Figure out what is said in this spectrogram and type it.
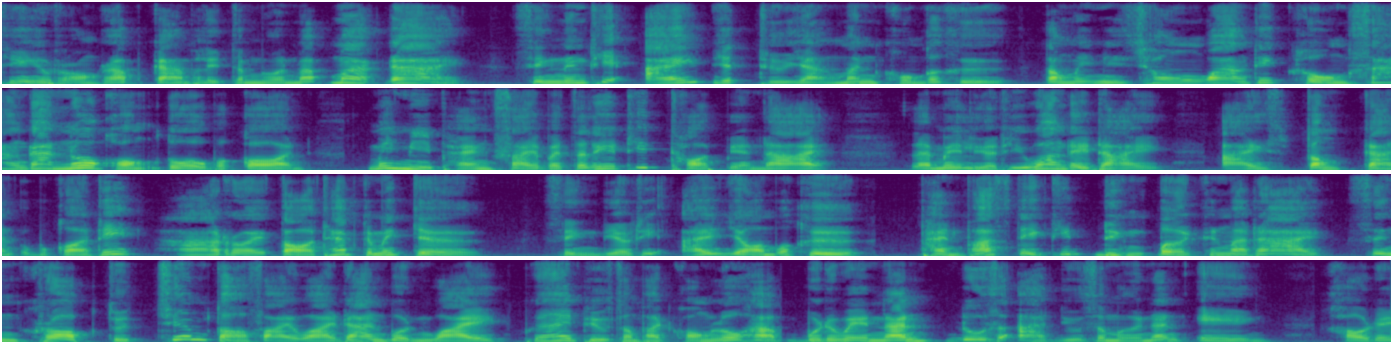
ที่รองรับการผลิตจำนวนมากๆได้ สิ่งหนึ่งที่ไอซ์ยึดถืออย่างมั่นคงก็คือ ต้องไม่มีช่องว่างที่โครงสร้างด้านนอกของตัวอุปกรณ์ ไม่มีแผงใส่แบตเตอรี่ที่ถอดเปลี่ยนได้ และไม่เหลือที่ว่างใด ๆ ไอซ์ต้องการอุปกรณ์ที่หารอยต่อแทบจะไม่เจอ สิ่งเดียวที่ไอซ์ยอมก็คือ แผ่นพลาสติกที่ดึงเปิดขึ้นมาได้ ซึ่งครอบจุดเชื่อมต่อไฟล์วายด้านบนไว้ เพื่อให้ผิวสัมผัสของโลหะบริเวณนั้นดูสะอาดอยู่เสมอนั่นเอง เขาได้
